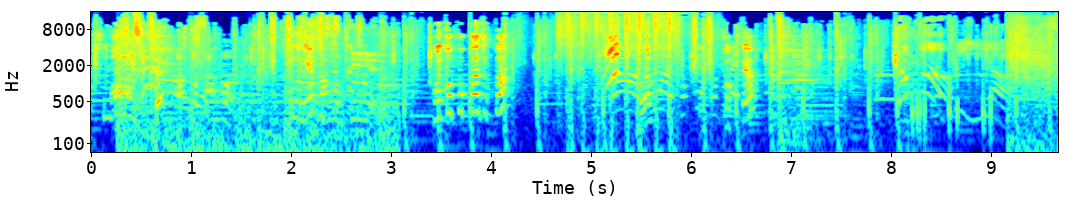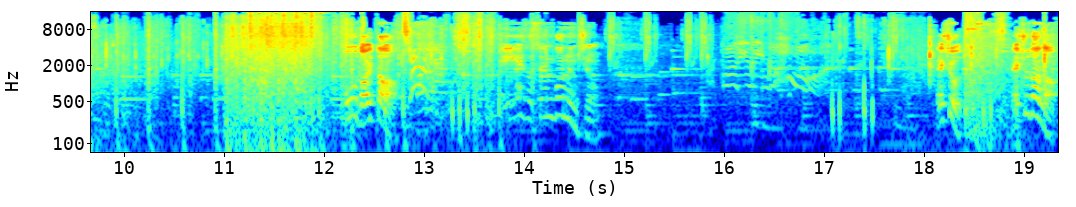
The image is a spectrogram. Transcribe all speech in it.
아, 신전하네 쌍문, 쌍문. 승문이야? 쌍문 필. 벙커 폭 까줄까? 야, 뭐야? 적배 적배. 적배야? P2야. 나 있다 A에서 센 보는 중 애쇼 애쇼 하나.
